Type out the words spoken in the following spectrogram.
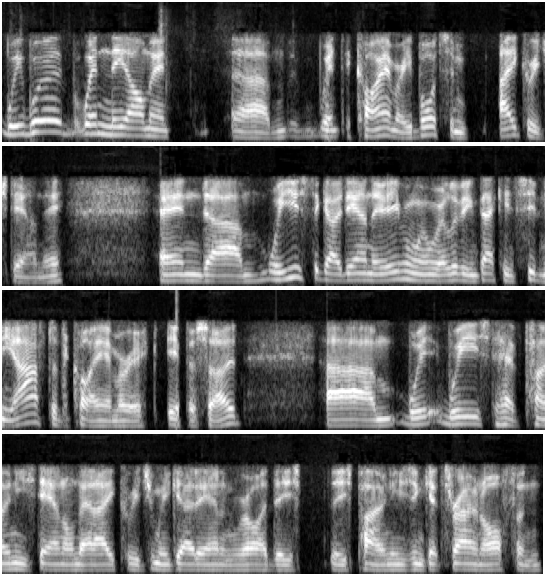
we were when the old man um, went to Kiama. He bought some acreage down there, and um, we used to go down there even when we were living back in Sydney after the Kiama episode. Um, we we used to have ponies down on that acreage, and we go down and ride these these ponies and get thrown off, and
